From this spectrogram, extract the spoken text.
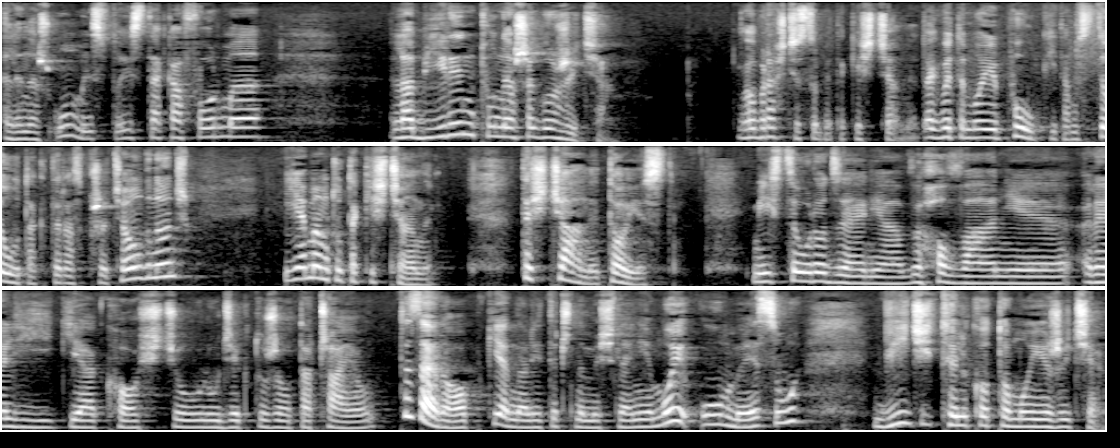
ale nasz umysł to jest taka forma labiryntu naszego życia. Wyobraźcie sobie takie ściany. Tak jakby te moje półki tam z tyłu tak teraz przeciągnąć i ja mam tu takie ściany. Te ściany to jest miejsce urodzenia, wychowanie, religia, kościół, ludzie, którzy otaczają, te zarobki, analityczne myślenie. Mój umysł widzi tylko to moje życie,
